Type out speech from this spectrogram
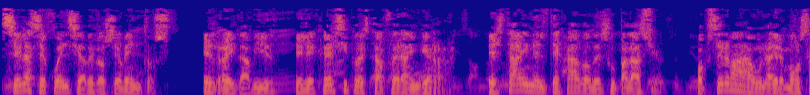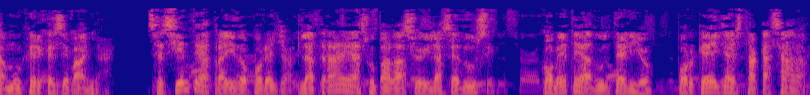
Sé la secuencia de los eventos. El rey David, el ejército está fuera en guerra. Está en el tejado de su palacio. Observa a una hermosa mujer que se baña. Se siente atraído por ella, la trae a su palacio y la seduce. Comete adulterio, porque ella está casada.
